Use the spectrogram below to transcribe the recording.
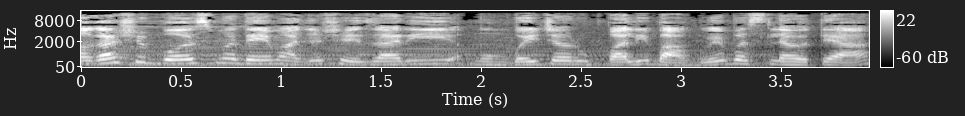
मगाशी बसमध्ये माझ्या शेजारी मुंबईच्या रुपाली बागवे बसल्या होत्या.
